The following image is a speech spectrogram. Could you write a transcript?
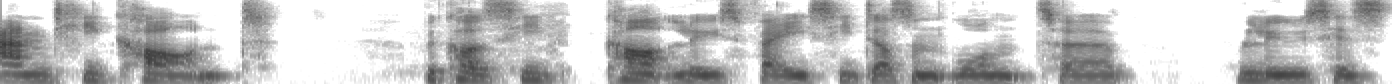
and he can't because he can't lose face. He doesn't want to lose his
